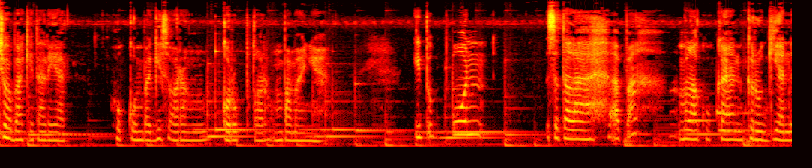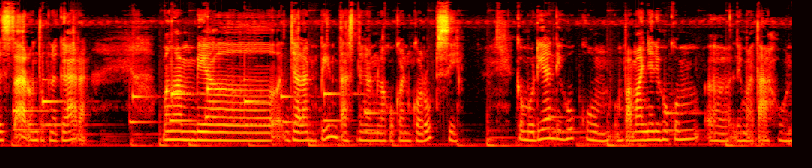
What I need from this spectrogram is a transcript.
Coba kita lihat hukum bagi seorang koruptor umpamanya. Itu pun setelah apa? melakukan kerugian besar untuk negara. Mengambil jalan pintas dengan melakukan korupsi. Kemudian dihukum, umpamanya dihukum e, lima tahun.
